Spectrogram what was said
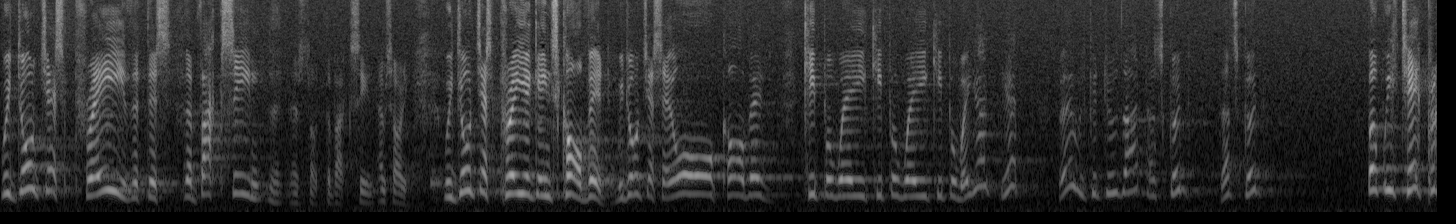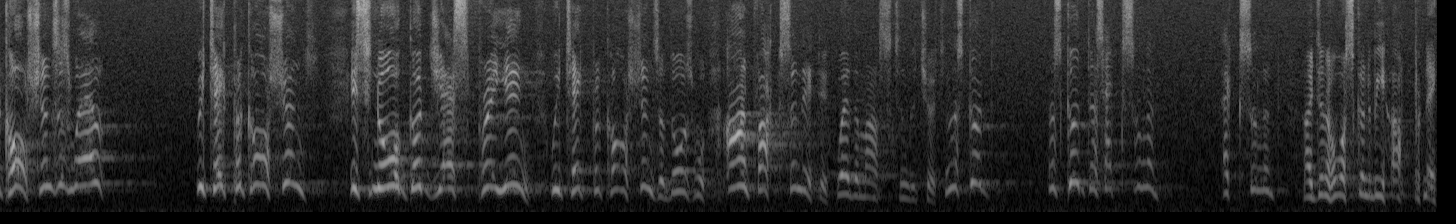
we don't just pray that this, the vaccine, that's not the vaccine, I'm sorry. We don't just pray against COVID. We don't just say, oh, COVID, keep away, keep away, keep away. Yeah, yeah, yeah we could do that. That's good. That's good. But we take precautions as well. We take precautions. It's no good just praying. We take precautions of those who aren't vaccinated, wear the masks in the church. And that's good. That's good. That's excellent. Excellent. I don't know what's going to be happening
